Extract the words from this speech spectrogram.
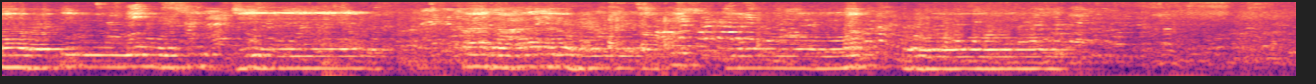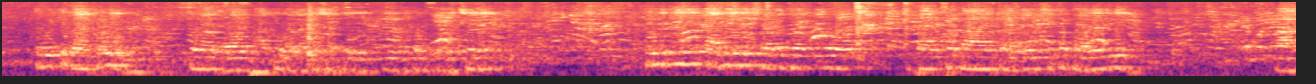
من سجيل فجعلهم كعصف مأكول তুমি কি দেখনি তোমার বড় ভাগ্যবালার সাথে কিরকম করেছিলে তুমি কি তাদের ষড়যন্ত্র ব্যর্থতায় পর্যবেসিত করেননি আর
